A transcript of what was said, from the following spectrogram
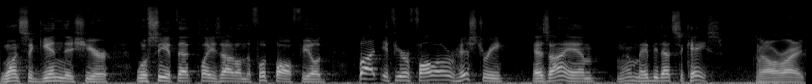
once again this year. We'll see if that plays out on the football field. But if you're a follower of history, as I am, well, maybe that's the case. All right.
